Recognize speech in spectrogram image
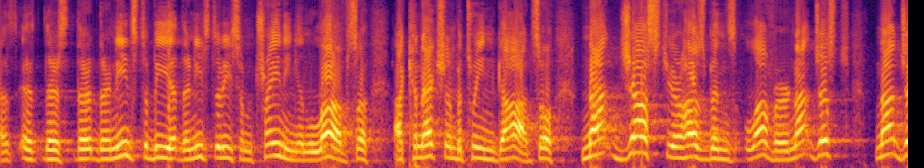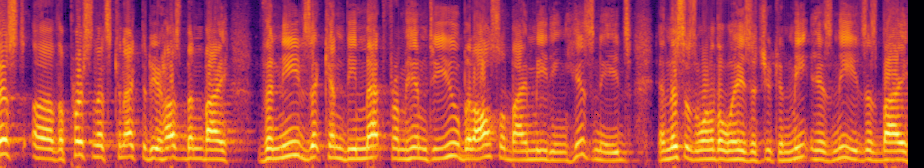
There's, there, there, needs to be, there needs to be some training and love, so a connection between God. So not just your husband's lover, not just, not just uh, the person that's connected to your husband by the needs that can be met from him to you, but also by meeting his needs. And this is one of the ways that you can meet his needs is by,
